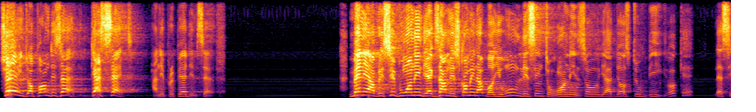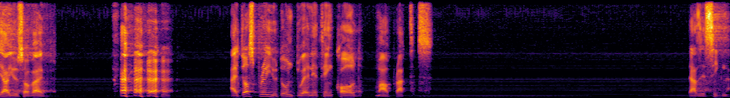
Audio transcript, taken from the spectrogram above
change upon this earth. Get set. And he prepared himself. Many have received warning, the exam is coming up, but you won't listen to warning, so you are just too big. Okay, let's see how you survive. I just pray you don't do anything called malpractice. That's a signal.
